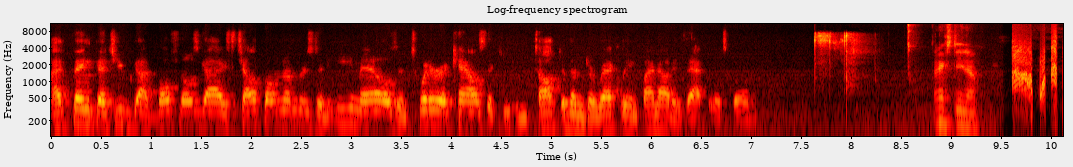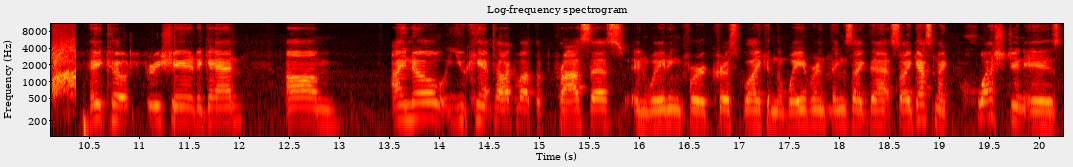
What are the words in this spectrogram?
I think that you've got both those guys' telephone numbers and emails and Twitter accounts that you can talk to them directly and find out exactly what's going on. Thanks, Dino. Hey, coach, appreciate it again. Um, I know you can't talk about the process and waiting for Chris Blake and the waiver and things like that. So I guess my question is,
